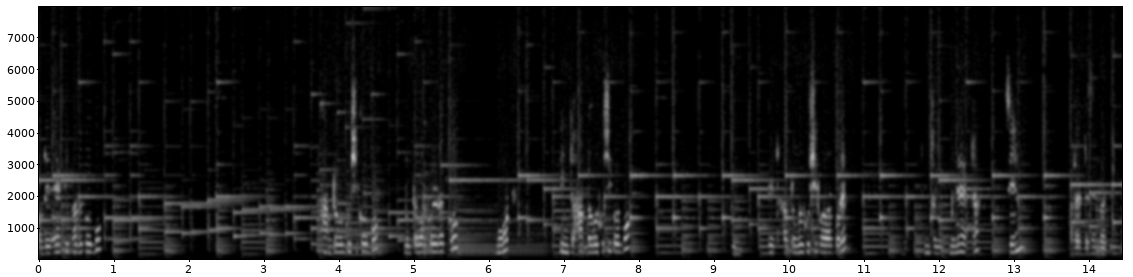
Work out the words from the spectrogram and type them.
ওদের একইভাবে করব। হাফ ডাবল কুচি করব লুপটা বার করে রাখব। মোট তিনটা হাফ ডাবল কুচি করব। তিন। হাফ ডাবল কুচি করার পরে তিনটা লুপ মিলে একটা চেন আর একটা চেন বাকি নেব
